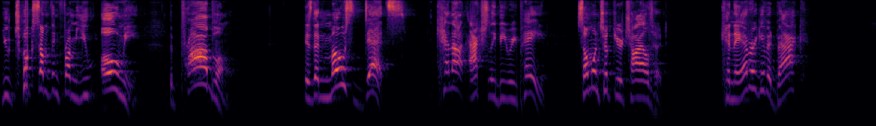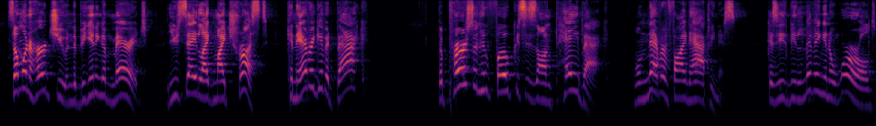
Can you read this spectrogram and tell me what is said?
you took something from me, you owe me. The problem is that most debts cannot actually be repaid. Someone took your childhood. Can they ever give it back? Someone hurt you in the beginning of marriage. You say, like, my trust. Can they ever give it back? The person who focuses on payback will never find happiness because he'd be living in a world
